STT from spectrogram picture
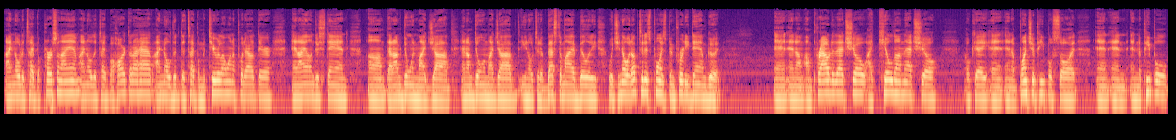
I know the type of person I am. I know the type of heart that I have. I know the, the type of material I want to put out there. And I understand um, that I'm doing my job. And I'm doing my job, you know, to the best of my ability, which, you know what, up to this point has been pretty damn good and and I'm I'm proud of that show. I killed on that show, okay, and and a bunch of people saw it, and and and the people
